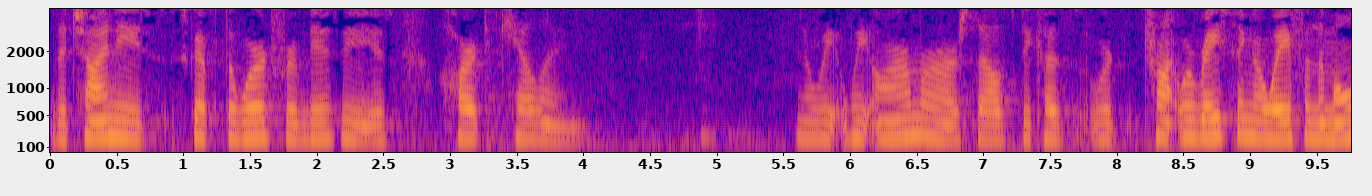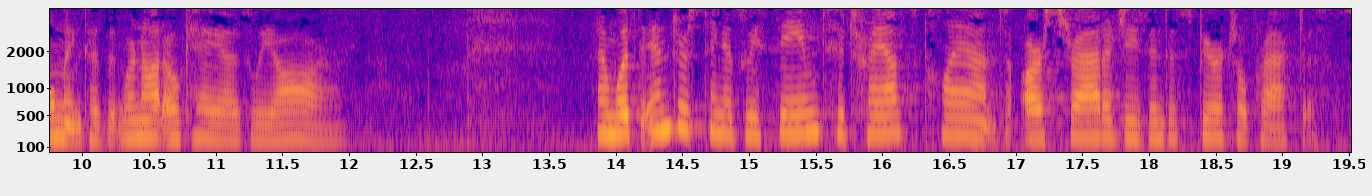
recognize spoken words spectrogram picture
the Chinese script, the word for busy is heart killing. You know, we, we armor ourselves because we're try, we're racing away from the moment because we're not okay as we are. And what's interesting is we seem to transplant our strategies into spiritual practice.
